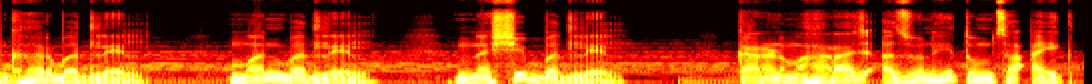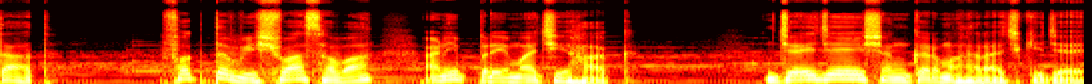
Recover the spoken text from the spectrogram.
घर बदलेल मन बदलेल नशीब बदलेल. कारण महाराज अजूनही तुमचं ऐकतात. फक्त विश्वास हवा आणि प्रेमाची हाक. जय जय शंकर महाराज की जय.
